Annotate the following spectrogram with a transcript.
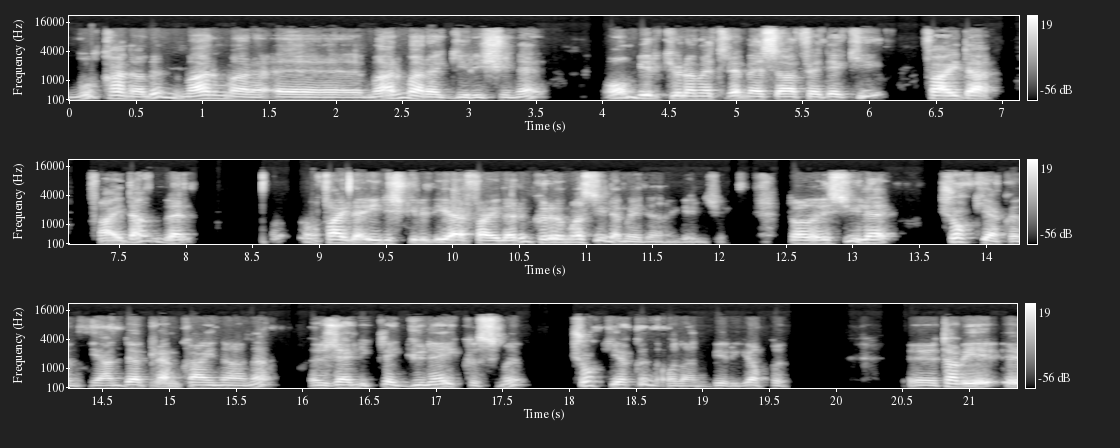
bu kanalın Marmara e, Marmara girişine 11 kilometre mesafedeki fayda faydan ve o fayda ilişkili diğer fayların kırılmasıyla meydana gelecek. Dolayısıyla çok yakın yani deprem kaynağına özellikle güney kısmı çok yakın olan bir yapı e, tabii e,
